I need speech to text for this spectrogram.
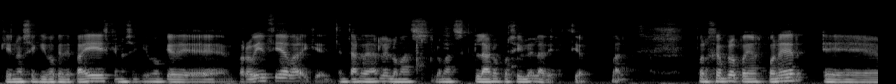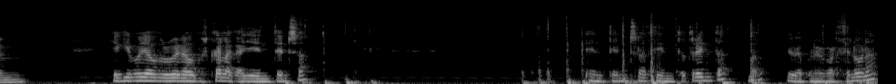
que no se equivoque de país, que no se equivoque de provincia, ¿vale? Hay que intentar darle lo más, claro posible la dirección, ¿vale? Por ejemplo, podemos poner... Eh, y aquí voy a volver a buscar la calle Intensa. Intensa 130, ¿vale? Le voy a poner Barcelona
